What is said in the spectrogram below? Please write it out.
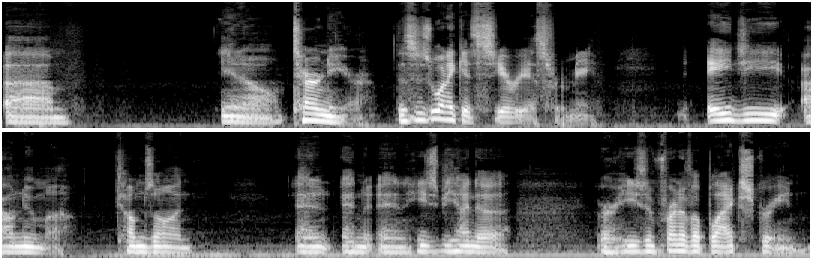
um, you know, turn here. This is when it gets serious for me. Eiji Aonuma comes on, and and and he's behind a, or he's in front of a black screen,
